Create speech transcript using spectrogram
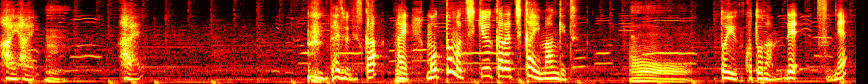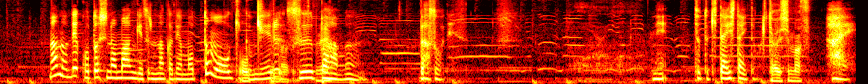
はいはい。うん。はい。大丈夫ですか、はい。最も地球から近い満月。ということなんですね。なので今年の満月の中で最も大きく見えるスねーパームーンだそうです。ね。ちょっと期待したいと思います。期待します。はい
